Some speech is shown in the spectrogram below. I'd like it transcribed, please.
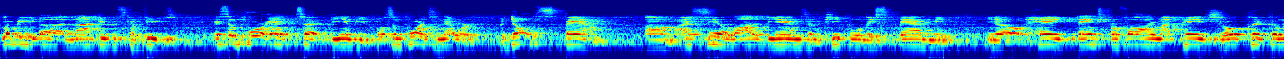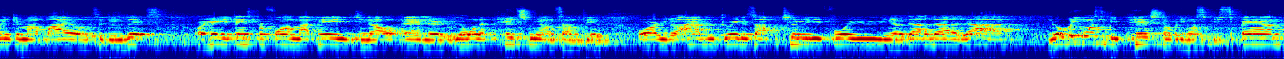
let me uh, not get this confused it's important to DM people. It's important to network, but don't spam. Um, I see a lot of DMs and people they spam me. You know, hey, thanks for following my page. Go click the link in my bio to do this. Or hey, thanks for following my page. You know, and they want to pitch me on something. Or you know, I have the greatest opportunity for you. You know, da da da da da. Nobody wants to be pitched. Nobody wants to be spammed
